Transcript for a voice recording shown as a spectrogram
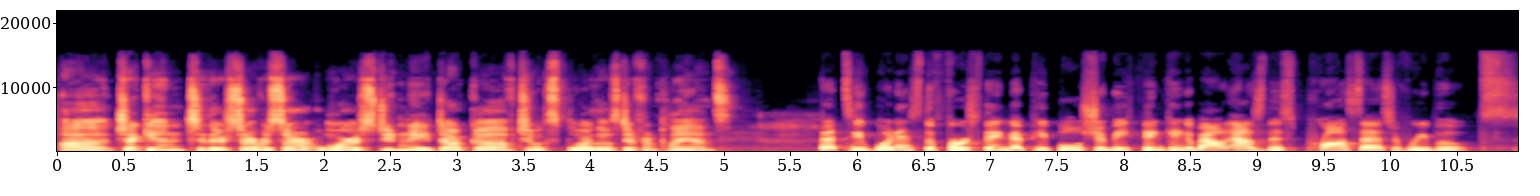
uh, check into their servicer or studentaid.gov to explore those different plans. Betsy, what is the first thing that people should be thinking about as this process reboots?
